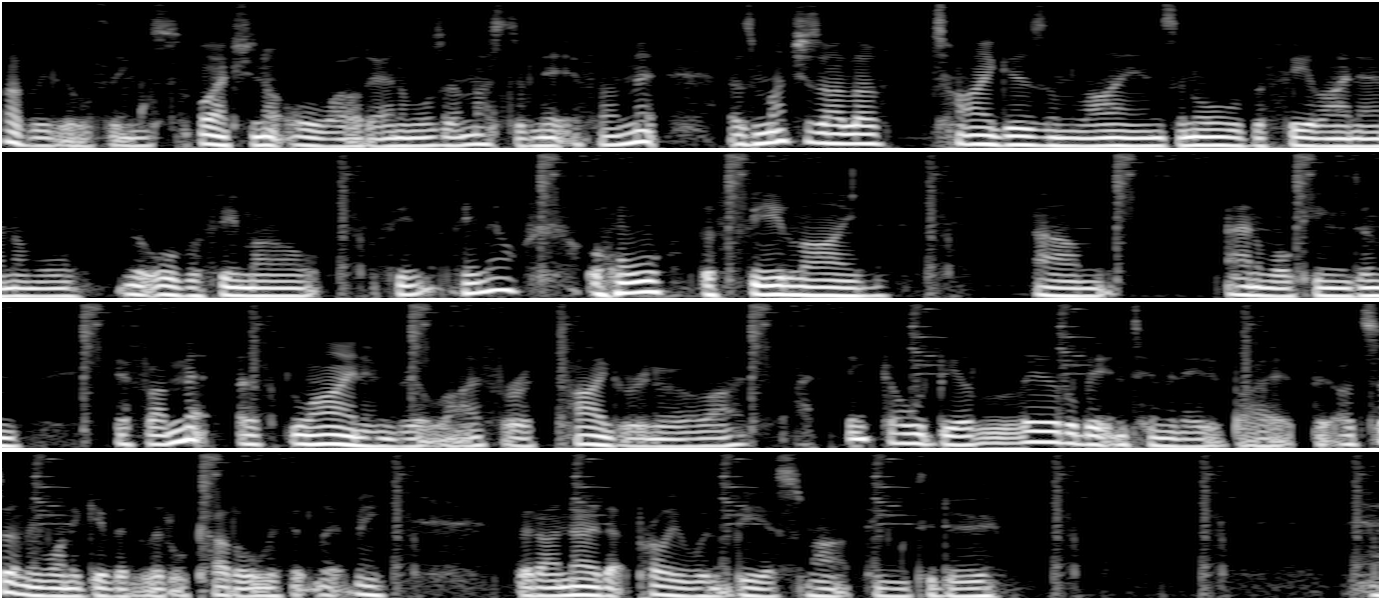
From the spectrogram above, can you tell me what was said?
Lovely little things. Well actually not all wild animals I must admit. If I met as much as I love tigers and lions and all the feline animal all the female fem, female? All the feline um animal kingdom, if I met a lion in real life or a tiger in real life, I think I would be a little bit intimidated by it, but I'd certainly want to give it a little cuddle if it let me. But I know that probably wouldn't be a smart thing to do.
